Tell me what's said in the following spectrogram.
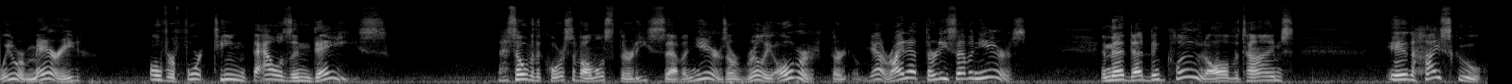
we were married over 14,000 days. That's over the course of almost 37 years, or really over 30, yeah, right at 37 years. And that doesn't include all the times in high school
